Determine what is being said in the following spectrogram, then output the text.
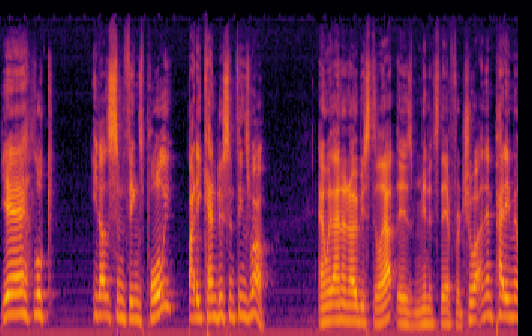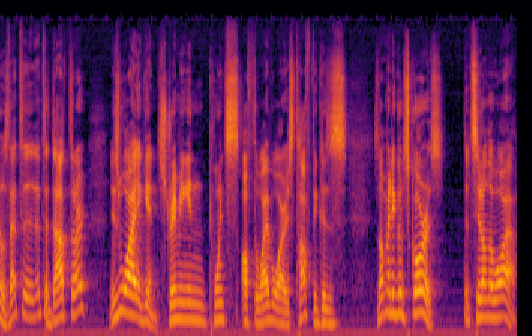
Yeah, look, he does some things poorly, but he can do some things well. And with Anunoby still out, there's minutes there for Achiuwa. And then Paddy Mills, that's a that's a dart throw. This is why, again, streaming in points off the waiver wire is tough because there's not many good scorers that sit on the wire.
